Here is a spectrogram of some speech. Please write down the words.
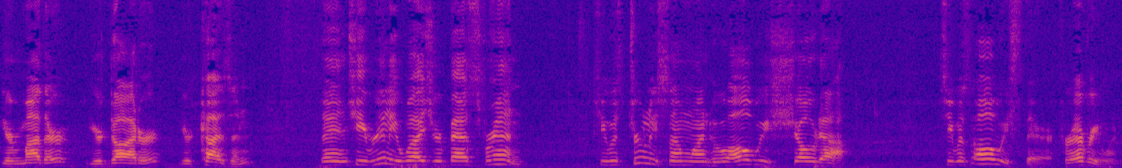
your mother, your daughter, your cousin, then she really was your best friend. She was truly someone who always showed up. She was always there for everyone.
